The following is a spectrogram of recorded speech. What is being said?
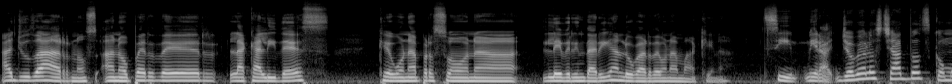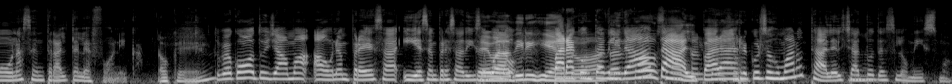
ayudarnos a no perder la calidez que una persona le brindaría en lugar de una máquina? Sí, mira, yo veo los chatbots como una central telefónica. Ok. Tú ves cuando tú llamas a una empresa y esa empresa dice, bueno, para contabilidad tal, para recursos humanos tal, el chatbot es lo mismo.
